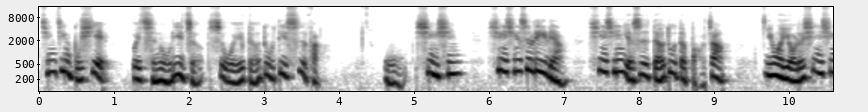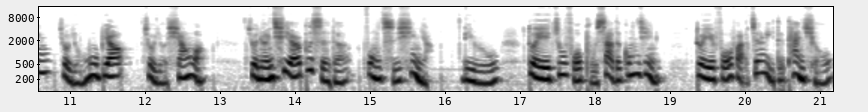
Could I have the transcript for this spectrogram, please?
精进不懈，为此努力者，是为得度第四法。”五、信心，信心是力量，信心也是得度的保障。因为有了信心，就有目标，就有向往。就能锲而不舍地奉持信仰，例如对诸佛菩萨的恭敬，对佛法真理的探求，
